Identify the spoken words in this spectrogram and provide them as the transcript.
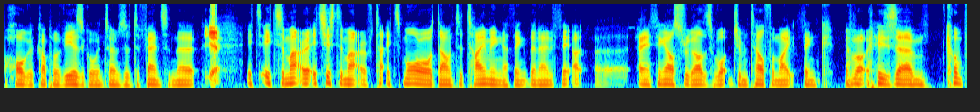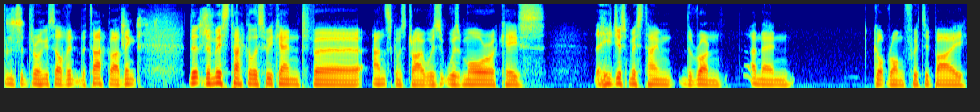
Hogg a couple of years ago in terms of defence, and that yeah, it's it's a matter. It's just a matter of t- it's more down to timing, I think, than anything uh, uh, anything else. Regardless of what Jim Telfer might think about his um, confidence in throwing himself into the tackle, I think the the missed tackle this weekend for Anscombe's try was was more a case that he just mistimed the run and then got wrong footed by.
